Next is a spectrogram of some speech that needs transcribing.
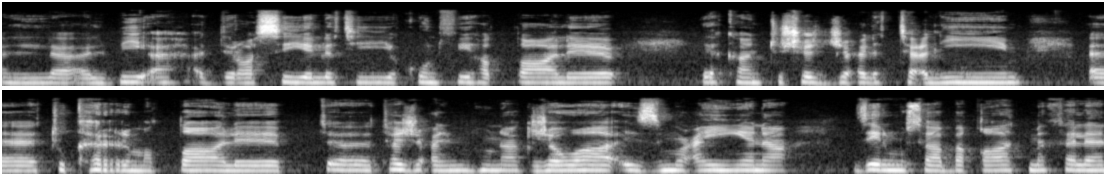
البيئة الدراسية التي يكون فيها الطالب هي كانت تشجع على التعليم آه، تكرم الطالب تجعل هناك جوائز معينة. زي المسابقات مثلا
